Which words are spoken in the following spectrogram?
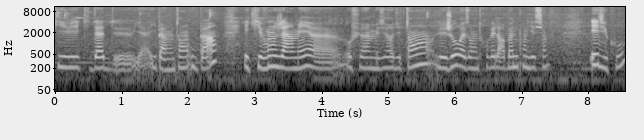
Qui, datent d'il y a hyper longtemps ou pas, et qui vont germer euh, au fur et à mesure du temps, le jour où elles ont trouvé leurs bonnes conditions. Et du coup,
